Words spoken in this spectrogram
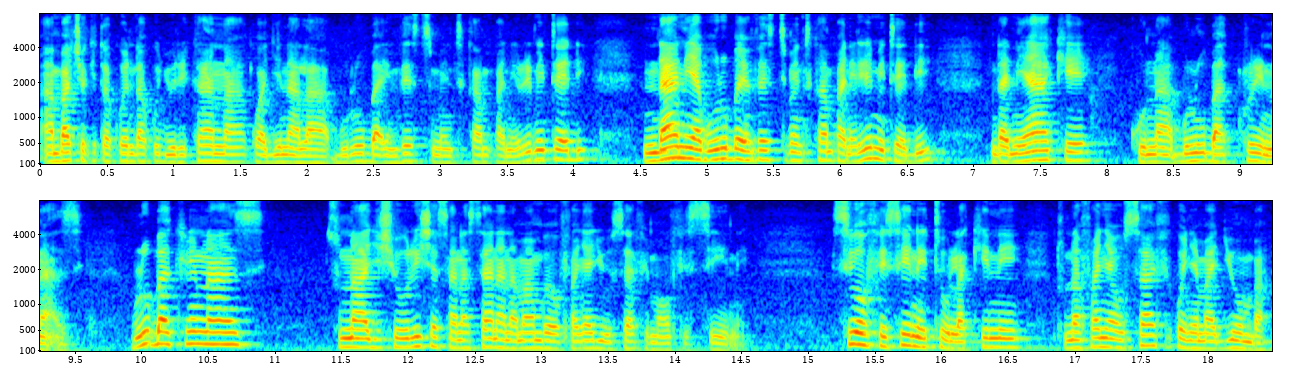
ambacho kitakwenda kujulikana kwa jina la Buruba Investment Company Limited. Ndani ya Buruba Investment Company Limited ndani yake kuna Buruba Cleaners. Buruba Cleaners tunajishughulisha sana sana na mambo ya ufanyaji usafi maofisini. si ofisini tu lakini tunafanya usafi kwenye majumba.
